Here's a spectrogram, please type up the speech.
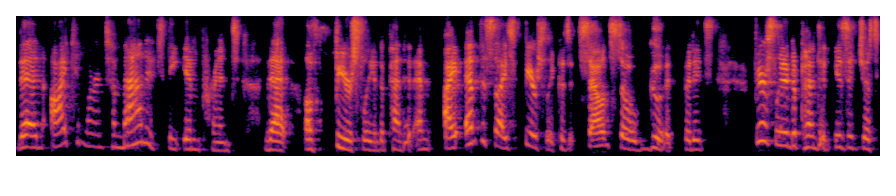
then I can learn to manage the imprint that of fiercely independent. And I emphasize fiercely because it sounds so good, but it's fiercely independent isn't just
